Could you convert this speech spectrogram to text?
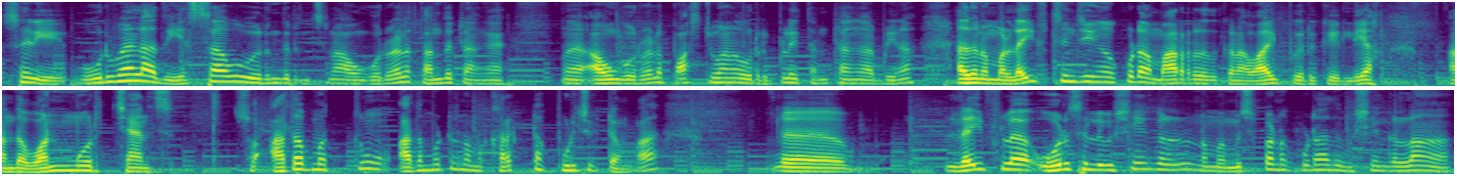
சரி ஒருவேளை அது எஸ்ஸாகவும் இருந்துருந்துச்சுன்னா அவங்க ஒருவேளை தந்துட்டாங்க அவங்க ஒருவேளை பாசிட்டிவான ஒரு ரிப்ளை தந்துட்டாங்க அப்படின்னா அது நம்ம லைஃப் சேஞ்சிங்காக கூட மாறுறதுக்கான வாய்ப்பு இருக்குது இல்லையா? அந்த ஒன் மோர் சான்ஸ் ஸோ அதை மட்டும் அதை மட்டும் நம்ம கரெக்டாக பிடிச்சிக்கிட்டோம்னா லைஃப்பில் ஒரு சில விஷயங்கள் நம்ம மிஸ் பண்ணக்கூடாத விஷயங்கள்லாம்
